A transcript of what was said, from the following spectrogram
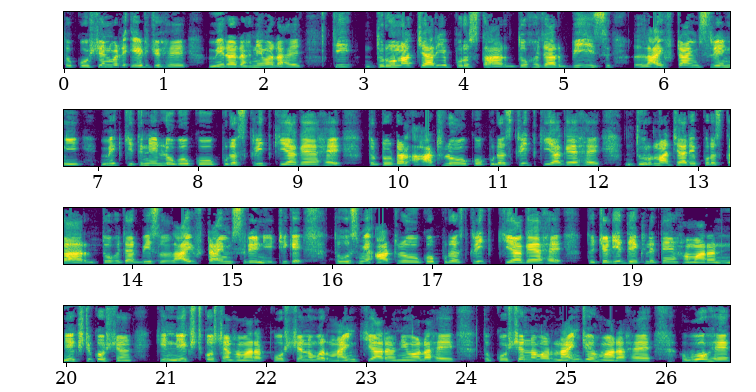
तो क्वेश्चन नंबर एट जो है, मेरा रहने वाला है कि द्रोणाचार्य पुरस्कार 2020 लाइफ टाइम श्रेणी में कितने लोगों को पुरस्कृत किया गया है? तो टोटल आठ लोगों को पुरस्कृत किया गया है। द्रोणाचार्य पुरस्कार 2020 लाइफ टाइम श्रेणी ठीक है? तो उसमें आठ लोगों को पुरस्कृत किया गया है। तो चलिए देख लेते हैं हमारा नेक्स्ट क्वेश्चन कि नेक्स्ट क्वेश्चन हमारा क्वेश्चन नंबर नाइन क्या रहने वाला है? तो क्वेश्चन नंबर नाइन जो हमारा है वो है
